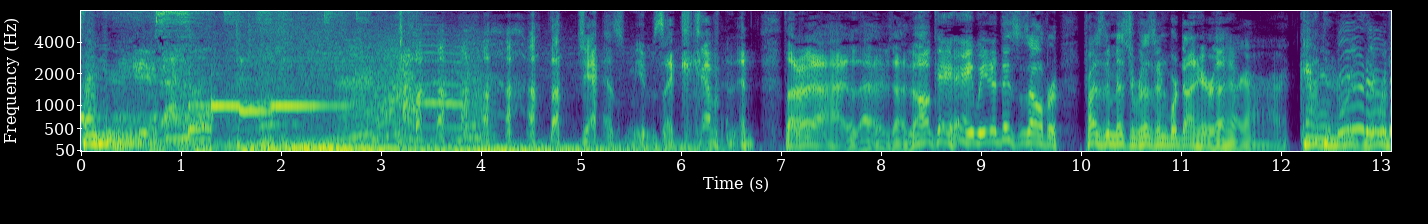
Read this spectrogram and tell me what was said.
Thank you. the jazz music coming in. Uh, uh, uh, okay, hey, we this is over. President, Mr. President, we're done here. God, there, was, there, was,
